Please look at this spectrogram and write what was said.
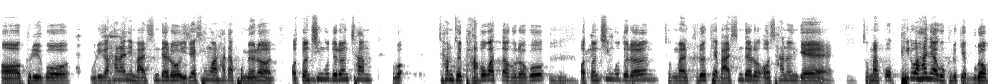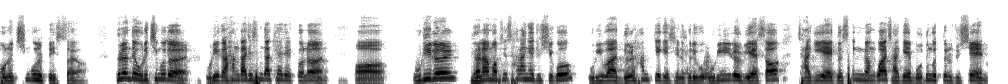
어 그리고 우리가 하나님 말씀대로 이제 생활하다 보면은 어떤 친구들은 참 뭐, 참 저희 바보 같다 그러고 어떤 친구들은 정말 그렇게 말씀대로 어, 사는 게 정말 꼭 필요하냐고 그렇게 물어보는 친구들도 있어요. 그런데 우리 친구들 우리가 한 가지 생각해야 될 거는 어 우리를 변함없이 사랑해 주시고 우리와 늘 함께 계시는 그리고 우리를 위해서 자기의 그 생명과 자기의 모든 것들을 주신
